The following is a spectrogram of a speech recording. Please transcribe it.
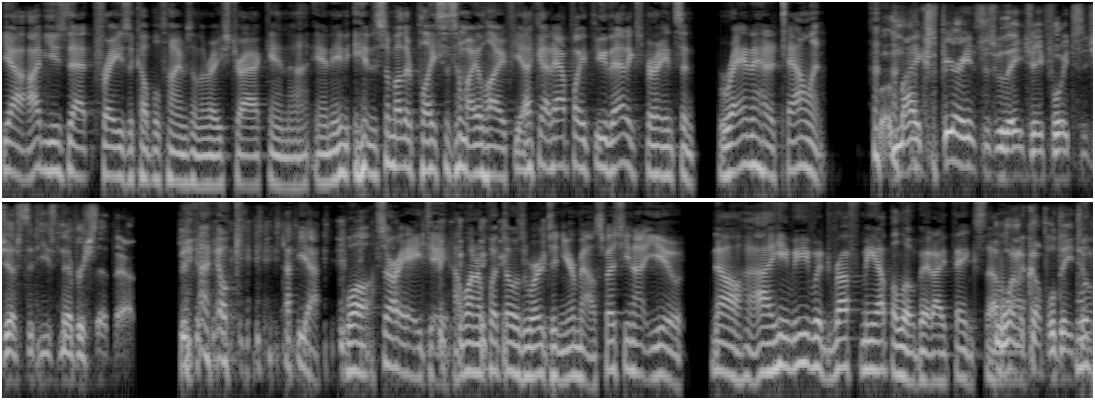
yeah, I've used that phrase a couple times on the racetrack and, uh, and in, in some other places in my life. Yeah, I got halfway through that experience and ran out of talent well, my experiences with AJ Foyt suggest that he's never said that. okay. Yeah. Well, sorry, AJ. I want to put those words in your mouth, especially not you. No, uh, he he would rough me up a little bit. I think so. Won a couple Daytona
